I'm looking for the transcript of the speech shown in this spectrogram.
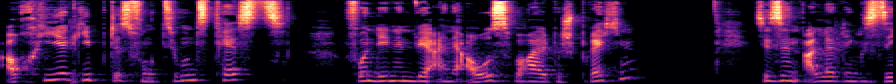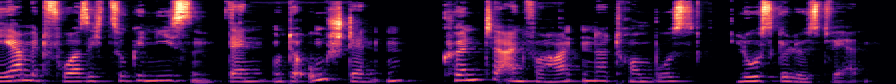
Auch hier gibt es Funktionstests, von denen wir eine Auswahl besprechen. Sie sind allerdings sehr mit Vorsicht zu genießen, denn unter Umständen könnte ein vorhandener Thrombus losgelöst werden.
